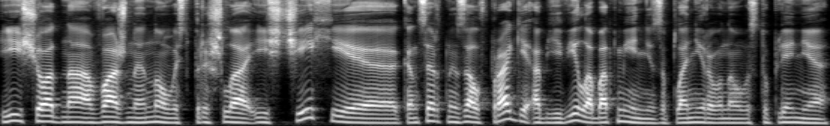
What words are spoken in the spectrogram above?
И еще одна важная новость пришла из Чехии. Концертный зал в Праге объявил об отмене запланированного выступления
